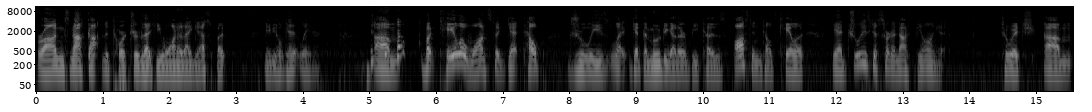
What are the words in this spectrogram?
Ron's not gotten the torture that he wanted, I guess, but maybe he'll get it later. Um, but Kayla wants to get help Julie's let get the mood together because Austin tells Kayla, "Yeah, Julie's just sort of not feeling it." To which, um,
